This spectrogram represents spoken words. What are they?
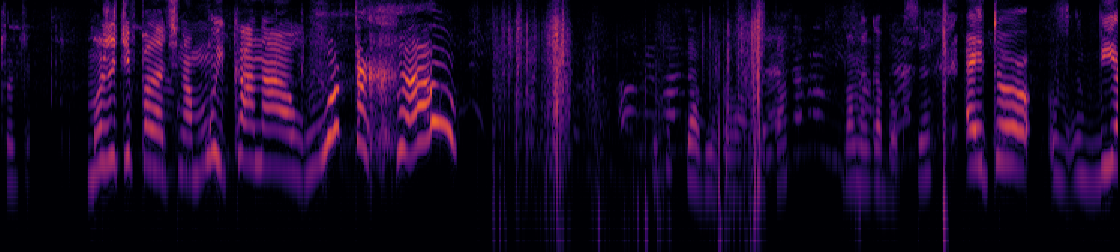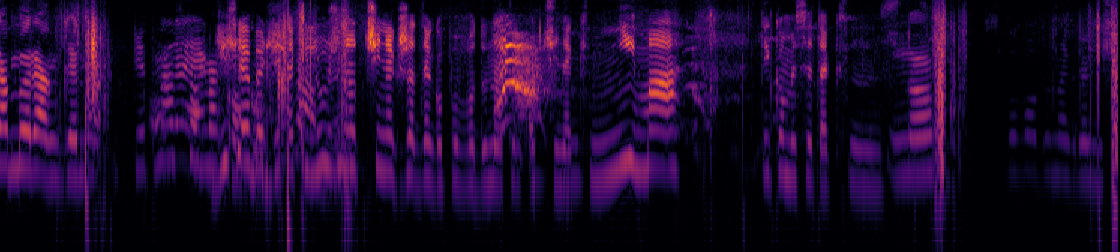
Co ci... Możecie wpadać na mój kanał. What the hell? To jest dawno była oferta. Dwa megaboxy. Ej, to wbijamy rangę na 15 na Dzisiaj kogoś. będzie taki luźny odcinek, żadnego powodu na ten odcinek nie ma. Tylko my sobie tak No. Powodu nagraliśmy,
